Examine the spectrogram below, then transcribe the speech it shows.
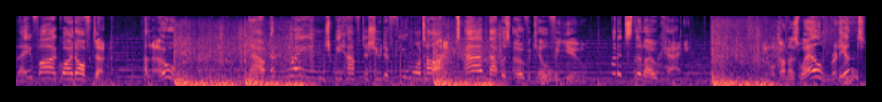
they fire quite often. Hello. Now at range we have to shoot a few more times, and that was overkill for you, but it's still okay. You're gone as well, brilliant.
